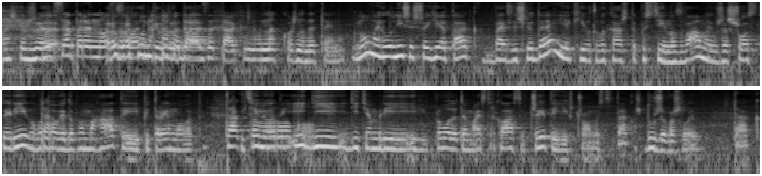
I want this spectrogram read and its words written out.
Бачите, вже Ми все переносимо розрахунки вже одразу так. так ну, на кожну дитину. Ну, найголовніше, що є так безліч людей, які, от ви кажете, постійно з вами вже шостий рік готові допомагати і підтримувати. Так, цього втілювати року. і, ді, і дітям мрії, і проводити майстер-класи, вчити їх чомусь. Це також дуже важливо. Так,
